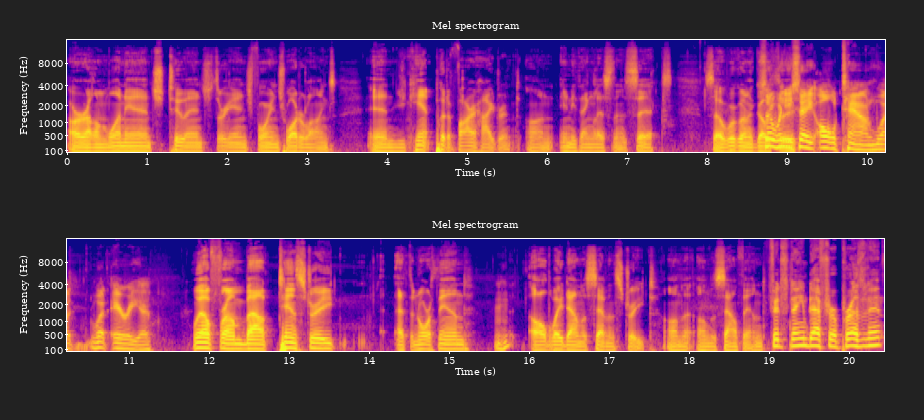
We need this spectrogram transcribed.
are on one inch, two inch, three inch, four inch water lines, and you can't put a fire hydrant on anything less than a six. So we're going to go. so when you say Old Town, what what area? well, from about 10th Street at the north end, Mm-hmm. All the way down to Seventh Street on the on the south end. If it's named after a president,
